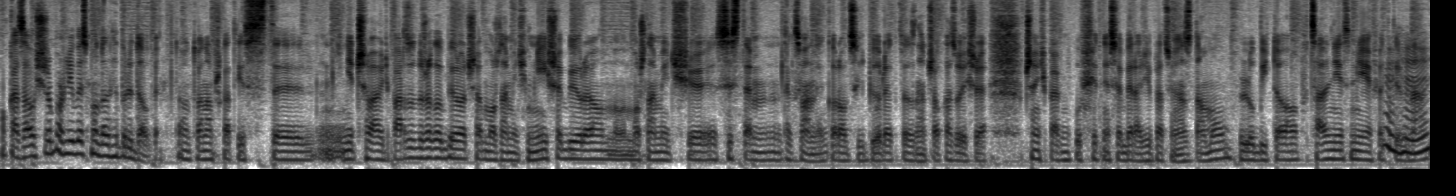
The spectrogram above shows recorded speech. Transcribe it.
okazało się, że możliwy jest model hybrydowy. To, to na przykład jest, y, nie trzeba mieć bardzo dużego biura, trzeba, można mieć mniejsze biuro, można mieć y, system tak zwanych gorących biurek, to znaczy okazuje się, że część prawników świetnie sobie radzi pracując z domu, lubi to, wcale nie jest mniej efektywna. -hmm.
